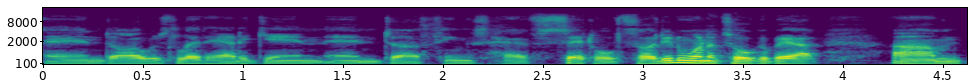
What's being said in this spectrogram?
and I was let out again and uh, things have settled. So I didn't want to talk about um,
